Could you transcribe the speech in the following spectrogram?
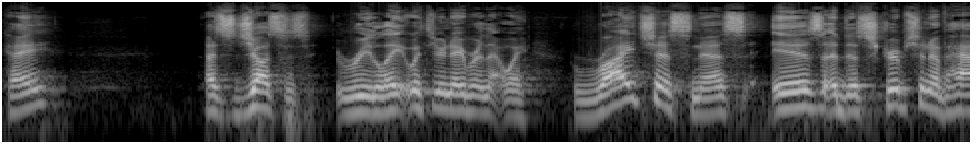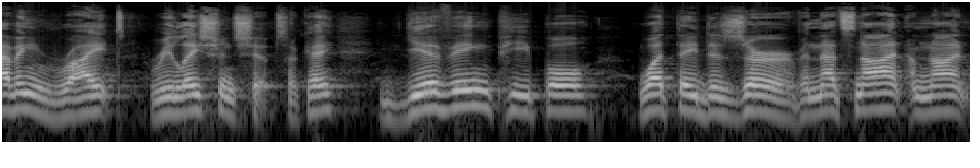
okay? That's justice. Relate with your neighbor in that way. Righteousness is a description of having right relationships, okay? Giving people what they deserve. And that's not, I'm not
